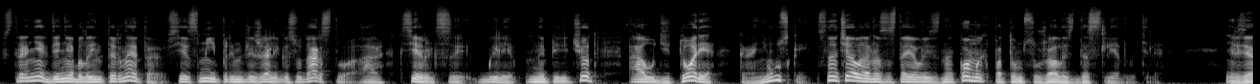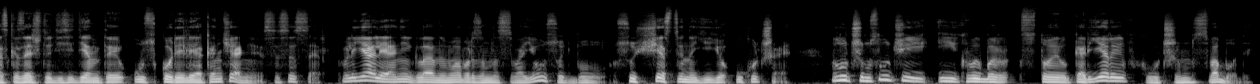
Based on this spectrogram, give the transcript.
В стране, где не было интернета, все СМИ принадлежали государству, а ксероксы были наперечет, аудитория крайне узкой. Сначала она состояла из знакомых, потом сужалась до следователя. Нельзя сказать, что диссиденты ускорили окончание СССР. Влияли они главным образом на свою судьбу, существенно ее ухудшая. В лучшем случае их выбор стоил карьеры, в худшем — свободы.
